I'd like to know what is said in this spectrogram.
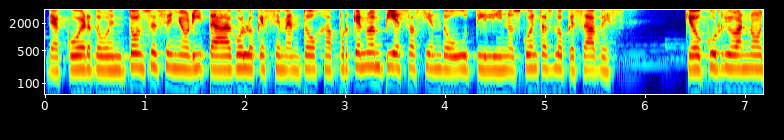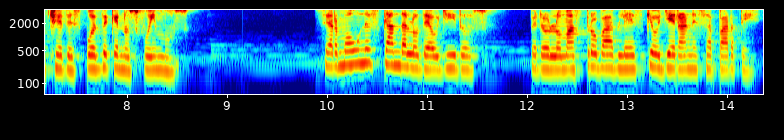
De acuerdo, entonces señorita, hago lo que se me antoja. ¿Por qué no empiezas siendo útil y nos cuentas lo que sabes? ¿Qué ocurrió anoche después de que nos fuimos? Se armó un escándalo de aullidos, pero lo más probable es que oyeran esa parte.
